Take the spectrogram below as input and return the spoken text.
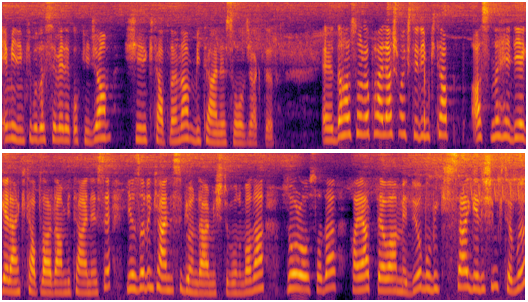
Eminim ki bu da severek okuyacağım şiir kitaplarından bir tanesi olacaktır. Ee, Daha sonra paylaşmak istediğim kitap aslında hediye gelen kitaplardan bir tanesi. Yazarın kendisi göndermişti bunu bana. Zor olsa da hayat devam ediyor. Bu bir kişisel gelişim kitabı.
